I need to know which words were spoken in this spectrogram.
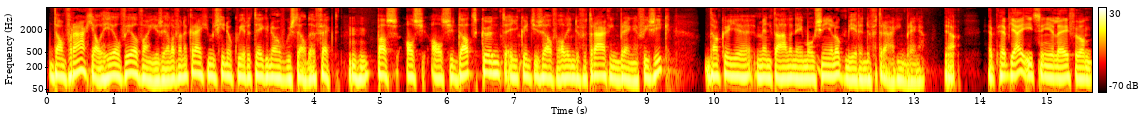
dan vraag je al heel veel van jezelf en dan krijg je misschien ook weer het tegenovergestelde effect. Mhm. Pas als, als je dat kunt en je kunt jezelf al in de vertraging brengen fysiek, dan kun je mentaal en emotioneel ook meer in de vertraging brengen. Ja. Heb, heb jij iets in je leven, want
